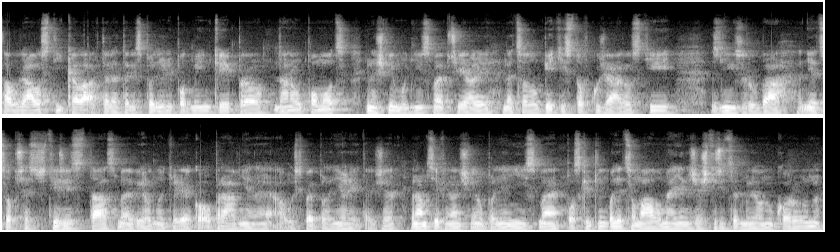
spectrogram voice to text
ta událost týkala a které tedy splnili podmínky pro danou pomoc. K dnešnímu dní jsme přijali necelou pětistovku žádostí, z nich zhruba něco přes 400 jsme vyhodnotili jako oprávněné a už jsme plnili. Takže v rámci finančního plnění jsme poskytli o něco málo méně než 40 milionů korun.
